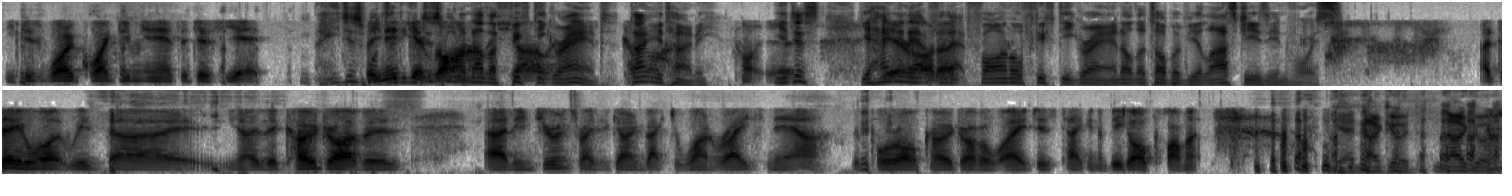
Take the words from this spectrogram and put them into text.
He just won't quite give me an answer just yet. He just So you wants need to get just Ryan another fifty grand, don't you. Tony? Oh, yeah. You just you're hanging Yeah, out for that final fifty grand on the top of your last year's invoice. I tell you what, with uh, you know the co-drivers, uh, the endurance race is going back to one race now. The poor old co-driver wage is taking a big old plummet. Yeah, no good, no good,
